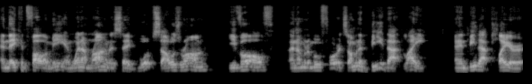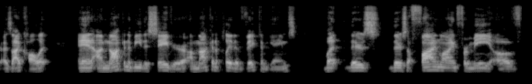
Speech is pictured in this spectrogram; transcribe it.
and they can follow me. And when I'm wrong, I'm going to say, whoops, I was wrong, evolve, and I'm going to move forward. So I'm going to be that light and be that player, as I call it. And I'm not going to be the savior. I'm not going to play the victim games. But there's there's a fine line for me of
